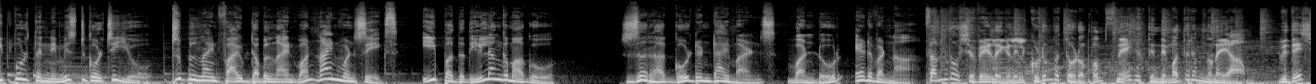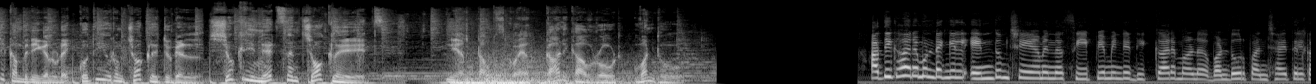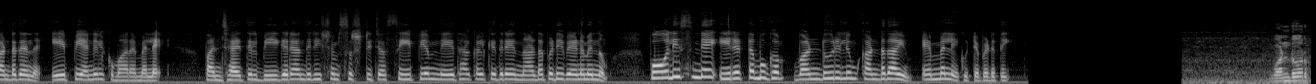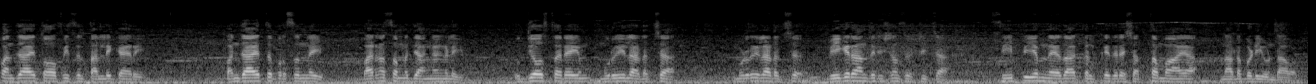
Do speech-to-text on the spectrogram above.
ഇപ്പോൾ തന്നെ missed call ചെയ്യൂ. Triple nine five double nine one nine one six ഈ പദ്ധതിയിൽ അംഗമാകൂ. Sara golden diamonds Wandoor Edavanna. സന്തോഷവേളകളിൽ കുടുംബത്തോടൊപ്പം സ്നേഹത്തിന്റെ മധുരം നുണയാം. വിദേശ കമ്പനികളുടെ കൊതിയൂറും ചോക്ലേറ്റുകൾ. Shukri nuts and chocolates near town square Kalikavu road Wandoor. അധികാരമുണ്ടെങ്കിൽ എന്തും ചെയ്യാമെന്ന സി പി എമ്മിന്റെ ധിക്കാരമാണ് വണ്ടൂർ പഞ്ചായത്തിൽ കണ്ടതെന്ന് A P Anilkumar M L A. പഞ്ചായത്തിൽ ഭീകരാന്തരീക്ഷം സൃഷ്ടിച്ച സി പി എം നേതാക്കൾക്കെതിരെ നടപടി വേണമെന്നും പോലീസിന്റെ ഇരട്ടമുഖം വണ്ടൂരിലും കണ്ടതായും എം എൽ എ കുറ്റപ്പെടുത്തി. വണ്ടൂർ പഞ്ചായത്ത് ഓഫീസിൽ തള്ളിക്കയറി പഞ്ചായത്ത് പ്രസിഡന്റിനെയും ഭരണസമിതി അംഗങ്ങളെയും ഉദ്യോഗസ്ഥരെയും മുറിയിലടച്ച മുറിയിലടച്ച് ഭീകരാന്തരീക്ഷം സൃഷ്ടിച്ച സി പി എം നേതാക്കൾക്കെതിരെ ശക്തമായ നടപടിയുണ്ടാവണം.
